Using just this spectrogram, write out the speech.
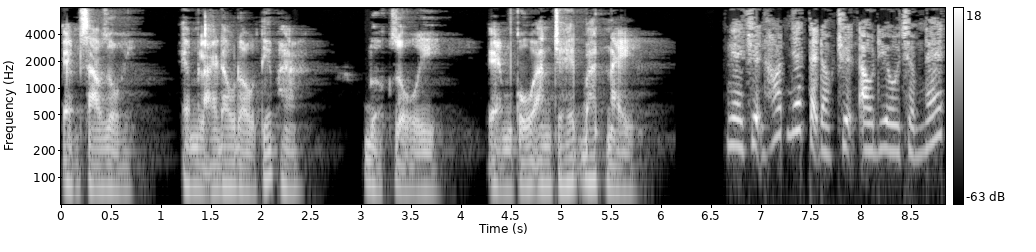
Em sao rồi? Em lại đau đầu tiếp hả? Được rồi, Em cố ăn cho hết bát này. Nghe chuyện hot nhất tại đọc audio.net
